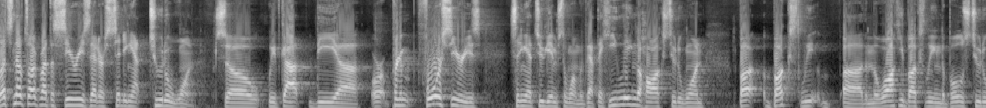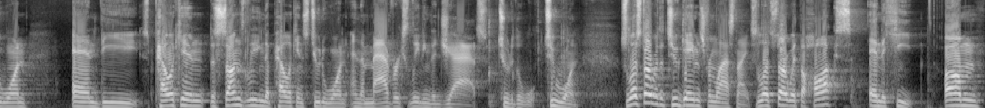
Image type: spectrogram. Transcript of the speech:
let's now talk about the series that are sitting at two to one. So we've got the uh, or pretty four series sitting at two games to one. We've got the Heat leading the Hawks two to one, but Bucks uh, the Milwaukee Bucks leading the Bulls two to one, and the Pelican, the Suns leading the Pelicans two to one, and the Mavericks leading the Jazz two to the two one. So let's start with the two games from last night. So let's start with the Hawks and the Heat. Um,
